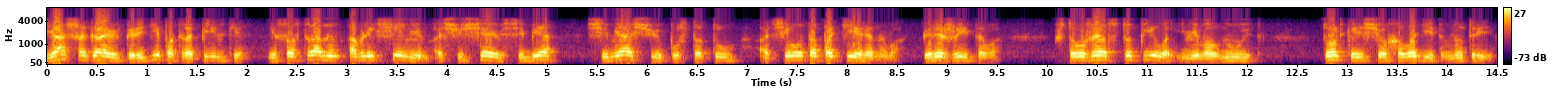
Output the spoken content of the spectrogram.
Я шагаю впереди по тропинке и со странным облегчением ощущаю в себе щемящую пустоту от чего-то потерянного, пережитого, что уже отступило и не волнует, только еще холодит внутри.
